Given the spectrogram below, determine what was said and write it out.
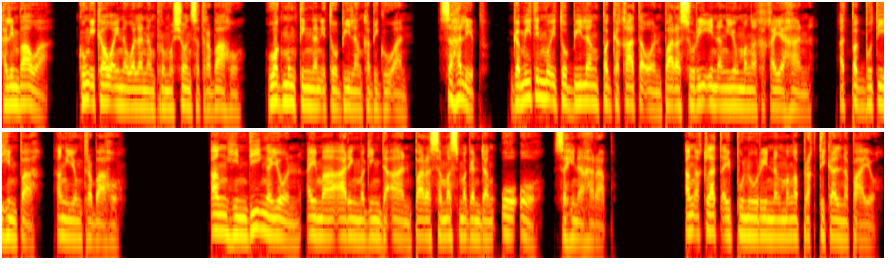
Halimbawa, kung ikaw ay nawalan ng promosyon sa trabaho, huwag mong tingnan ito bilang kabiguan. Sa halip, gamitin mo ito bilang pagkakataon para suriin ang iyong mga kakayahan at pagbutihin pa ang iyong trabaho. Ang hindi ngayon ay maaaring maging daan para sa mas magandang oo sa hinaharap. Ang aklat ay puno rin ng mga praktikal na payo.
